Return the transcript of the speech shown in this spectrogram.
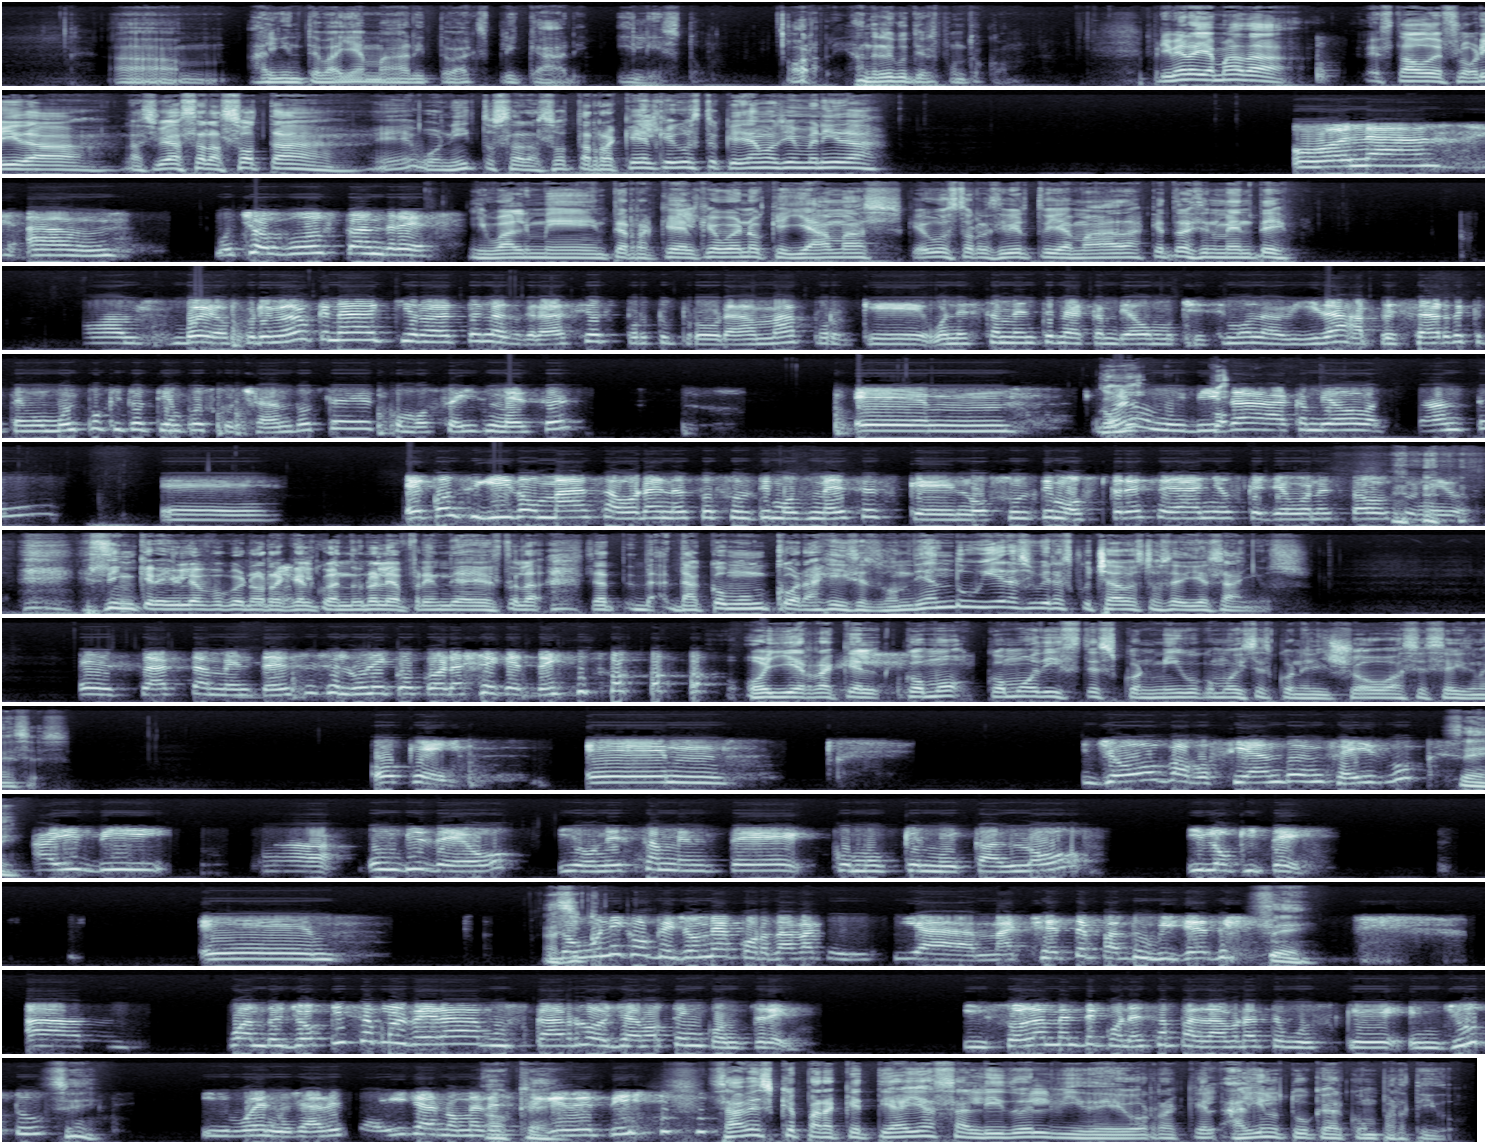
alguien te va a llamar y te va a explicar y listo. Órale, andresgutierrez.com. Primera llamada, estado de Florida, la ciudad de Sarasota. Eh, bonito Sarasota. Raquel, qué gusto que llamas, bienvenida. Hola, mucho gusto, Andrés. Igualmente, Raquel, qué bueno que llamas, qué gusto recibir tu llamada. ¿Qué traes en mente? bueno, primero que nada quiero darte las gracias por tu programa porque honestamente me ha cambiado muchísimo la vida, a pesar de que tengo muy poquito tiempo escuchándote, como seis meses. Eh, bueno, mi vida ha cambiado bastante. Eh, he conseguido más ahora en estos últimos meses que en los últimos 13 años que llevo en Estados Unidos. es increíble, poco no, Raquel, cuando uno le aprende a esto, da, como un coraje y dices, ¿dónde anduvieras si hubiera escuchado esto hace 10 años? Exactamente, ese es el único coraje que tengo. Oye, Raquel, ¿cómo, ¿cómo diste conmigo, cómo diste con el show hace seis meses? Ok. Eh, yo baboseando en Facebook, ahí vi un video y honestamente como que me caló y lo quité. Eh, lo único que yo me acordaba que decía machete para tu billete. Sí. Ah, cuando yo quise volver a buscarlo ya no te encontré. Y solamente con esa palabra te busqué en YouTube. Sí y bueno, ya desde ahí ya no me despegué de ti. ¿Sabes que para que te haya salido el video, Raquel, alguien lo tuvo que haber compartido?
